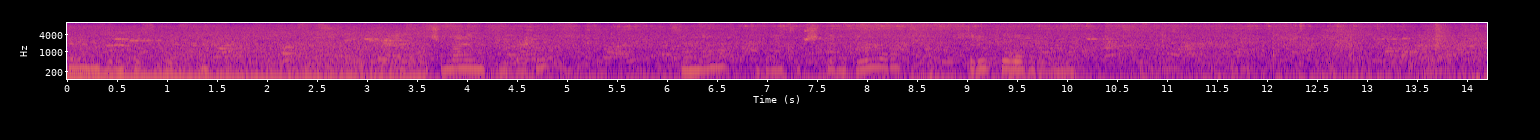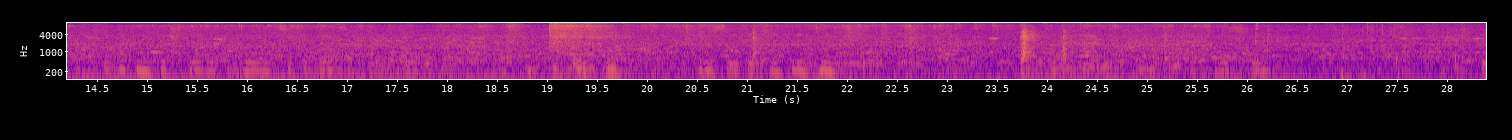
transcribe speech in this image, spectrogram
Телевізори по скидці. Починаємо з меду. Ціна 24 долара 3 кілограми. Продаються по 20 доларів. Крісла такі літні. Крісла. По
